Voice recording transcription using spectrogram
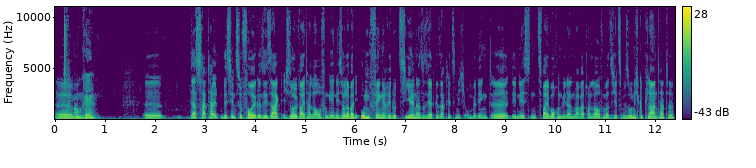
Ähm, okay. Äh, das hat halt ein bisschen zur Folge, sie sagt, ich soll weiter laufen gehen, ich soll aber die Umfänge reduzieren. Also sie hat gesagt, jetzt nicht unbedingt äh, die nächsten zwei Wochen wieder einen Marathon laufen, was ich jetzt sowieso nicht geplant hatte.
